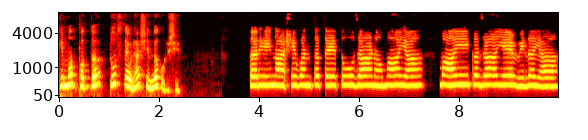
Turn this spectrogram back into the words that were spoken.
की मग फक्त तूच तेवढा शिल्लक उरशील. तरी नाशिवंत ते तू जाण माया माईक जाये विलया.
